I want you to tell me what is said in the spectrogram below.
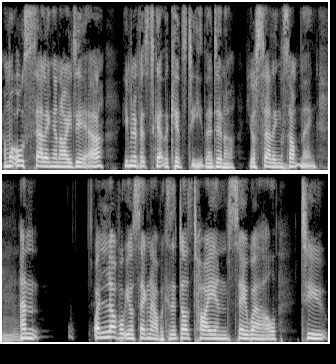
and we're all selling an idea. Even if it's to get the kids to eat their dinner, you're selling something. And I love what you're saying now because it does tie in so well to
